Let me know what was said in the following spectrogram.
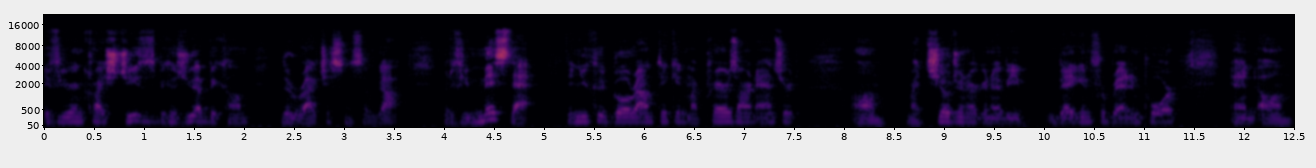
if you're in Christ Jesus because you have become the righteousness of God. But if you miss that, then you could go around thinking my prayers aren't answered. Um, my children are going to be begging for bread and poor, and um,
